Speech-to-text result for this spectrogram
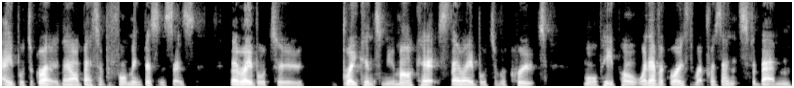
able to grow. They are better performing businesses. They're able to break into new markets. They're able to recruit more people. Whatever growth represents for them,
